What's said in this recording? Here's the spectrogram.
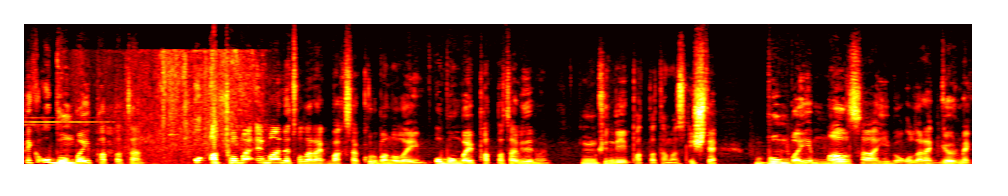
Peki o bombayı patlatan, o atoma emanet olarak baksa kurban olayım, o bombayı patlatabilir mi? Mümkün değil patlatamaz. İşte bombayı mal sahibi olarak görmek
